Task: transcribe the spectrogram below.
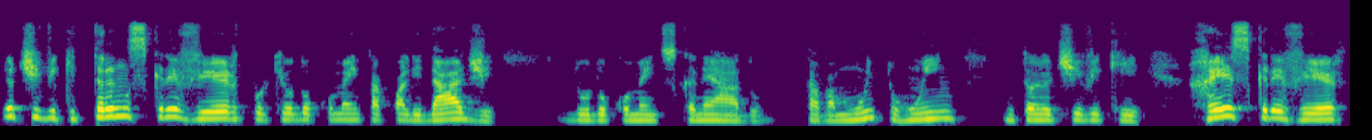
eu tive que transcrever, porque o documento, a qualidade do documento escaneado estava muito ruim, então eu tive que reescrever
